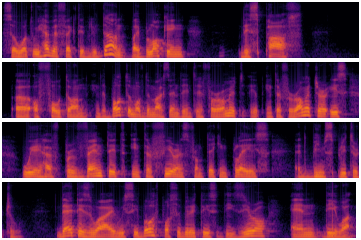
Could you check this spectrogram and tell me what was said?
So what we have effectively done by blocking this path uh, of photon in the bottom of the Mach-Zehnder interferometer, interferometer is we have prevented interference from taking place at beam splitter 2. That is why we see both possibilities D0 and D1.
